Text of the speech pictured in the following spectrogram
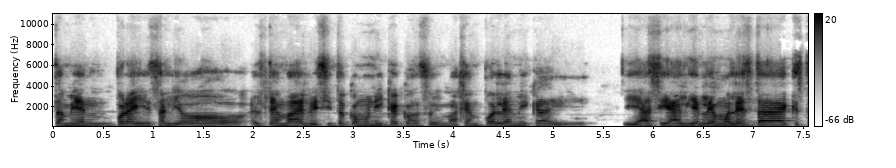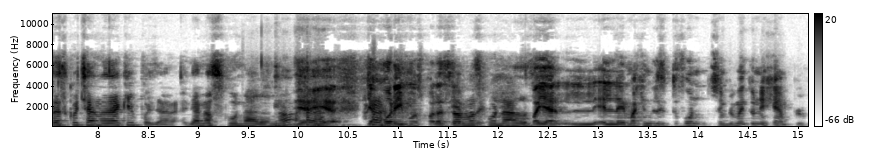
también por ahí salió el tema de Luisito Comunica con su imagen polémica y y ya si a alguien le molesta que está escuchando de aquí, pues ya, ya nos funaron, ¿no? ya, ya, ya morimos para Estamos siempre. funados. Vaya, la imagen del sitio fue simplemente un ejemplo.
